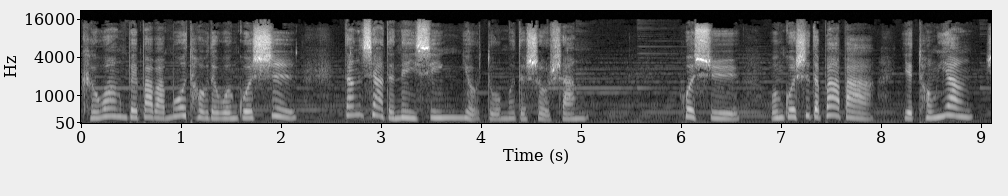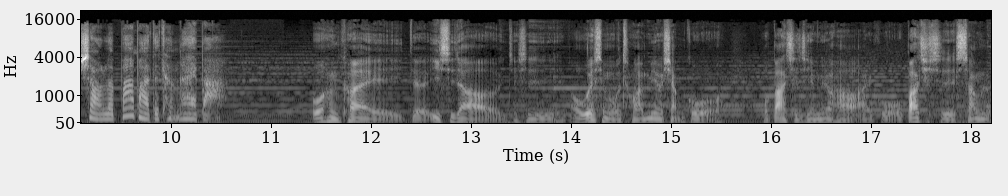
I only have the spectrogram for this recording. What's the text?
渴望被爸爸摸头的文国士，当下的内心有多么的受伤。或许文国士的爸爸也同样少了爸爸的疼爱吧。我很快的意识到，就是我为什么我从来没有想过，我爸其实也没有好好爱过我。我爸其实也伤了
